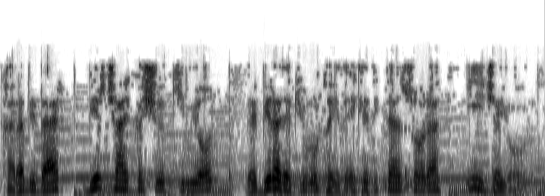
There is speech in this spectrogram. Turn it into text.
karabiber, 1 çay kaşığı kimyon ve 1 adet yumurtayı da ekledikten sonra iyice yoğurun.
